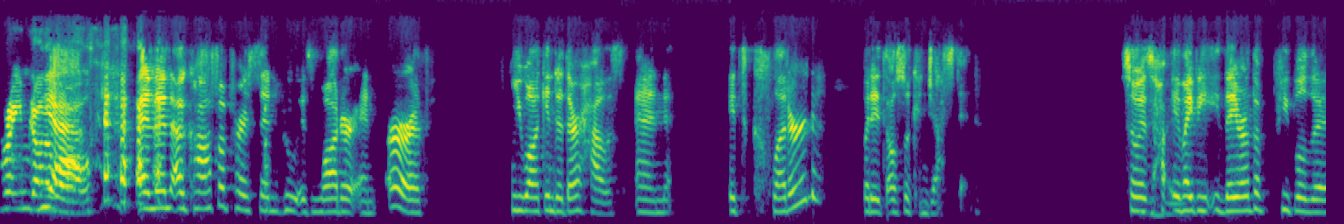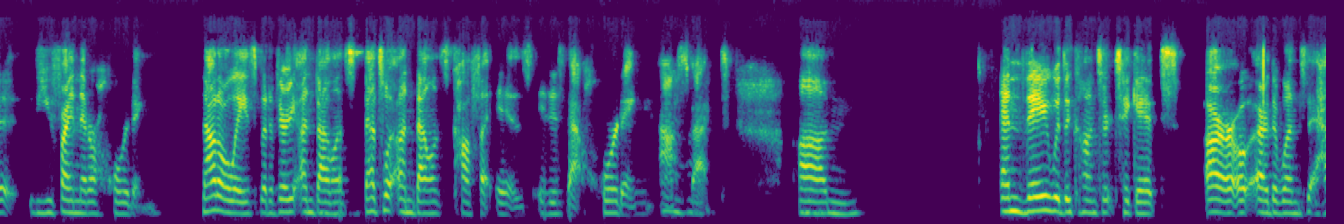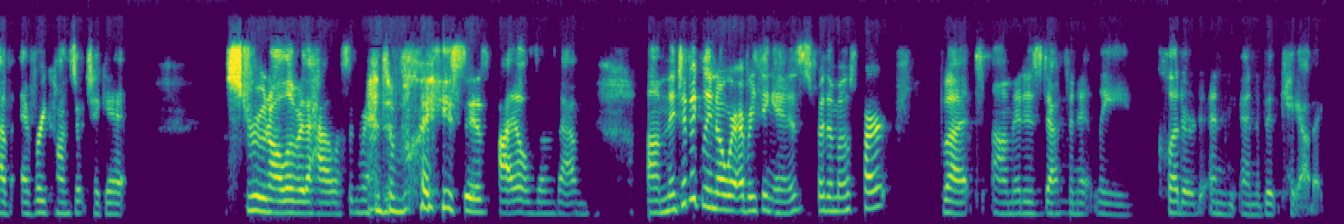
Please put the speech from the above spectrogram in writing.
Framed on yeah. wall. And then a kapha person who is water and earth you walk into their house and it's cluttered but it's also congested so it's mm-hmm. it might be they are the people that you find that are hoarding. Not always, but a very unbalanced. That's what unbalanced kapha is. It is that hoarding mm-hmm. aspect. Mm-hmm. Um, and they with the concert tickets are are the ones that have every concert ticket strewn all over the house in random places, piles of them. Um, they typically know where everything is for the most part, but um, it is mm-hmm. definitely cluttered and, and a bit chaotic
